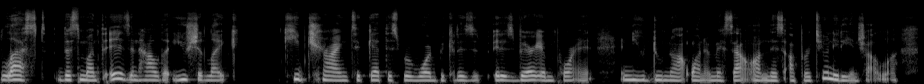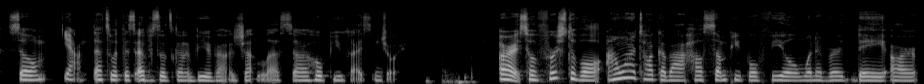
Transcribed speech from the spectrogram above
blessed this month is and how that you should like keep trying to get this reward because it is very important and you do not want to miss out on this opportunity inshallah. So yeah that's what this episode's going to be about inshallah. So i hope you guys enjoy. All right so first of all i want to talk about how some people feel whenever they are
